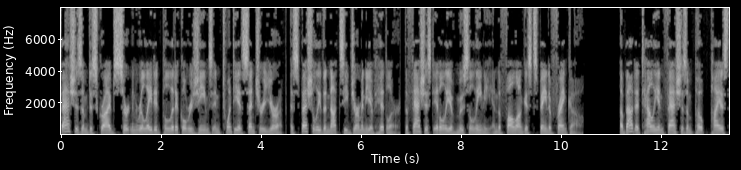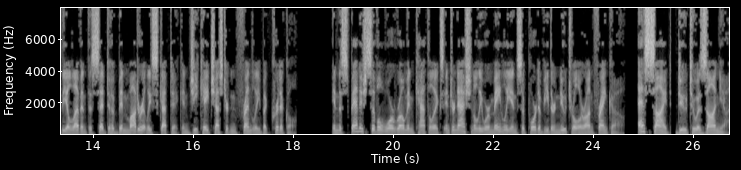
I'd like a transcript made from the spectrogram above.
Fascism describes certain related political regimes in 20th-century Europe, especially the Nazi Germany of Hitler, the Fascist Italy of Mussolini and the Falangist Spain of Franco. About Italian fascism Pope Pius XI is said to have been moderately skeptic and G. K. Chesterton friendly but critical. In the Spanish Civil War Roman Catholics internationally were mainly in support of either neutral or on Franco's side, due to Azaña.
